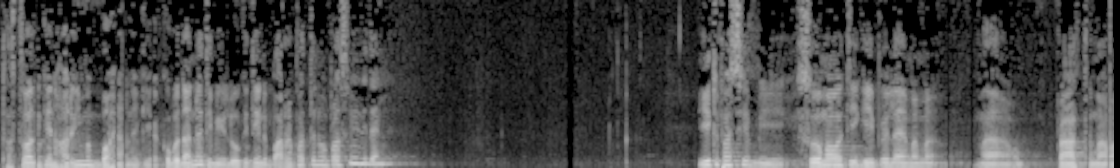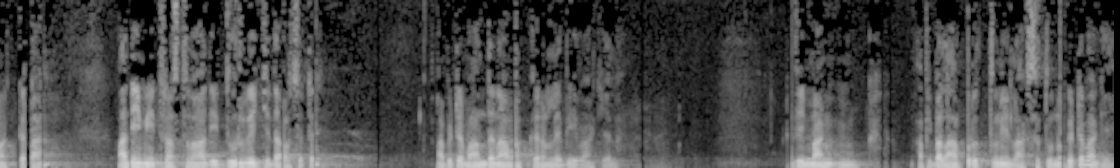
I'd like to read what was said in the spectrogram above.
ත්‍රස්තවාද කියන්නේ හරීම භයානක එකක්. ඔබ දන්නේ නැති මේ ලෝකේ තියෙන බරපතලම ප්‍රශ්නේනේ දැන්. ඊට පස්සේ මේ සෝමවතී ගිහිපු වෙලාවේ මම ප්‍රාර්ථනාවක් කළා. අනේ මේ ත්‍රස්තවාදී දුරු වෙච්ච දවසට අපිට වන්දනාවක් කරන්න ලැබේවා කියලා. ඉතින් මං අපි බලාපොරොත්තු වෙන්නේ ලක්ෂ 3කට වගේ.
